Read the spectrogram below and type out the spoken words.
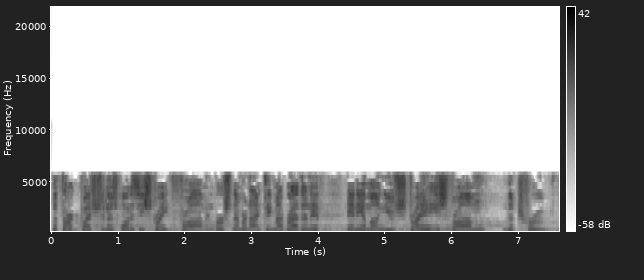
the third question is what has he strayed from in verse number 19? My brethren, if any among you strays from the truth,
